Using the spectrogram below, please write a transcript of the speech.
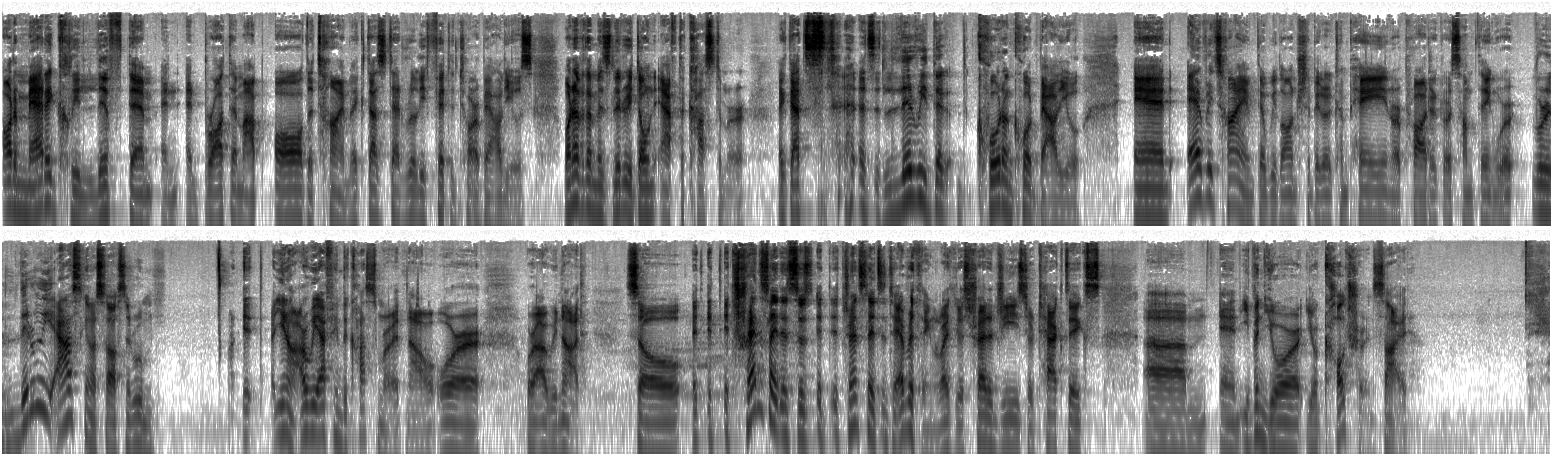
automatically lived them and, and brought them up all the time. Like, does that really fit into our values? One of them is literally don't F the customer. Like, that's, that's literally the quote unquote value. And every time that we launch a bigger campaign or a project or something, we're, we're literally asking ourselves in the room, it, you know, are we effing the customer right now or, or are we not? So it, it, it translates it, it translates into everything, right? Your strategies, your tactics, um, and even your your culture inside.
